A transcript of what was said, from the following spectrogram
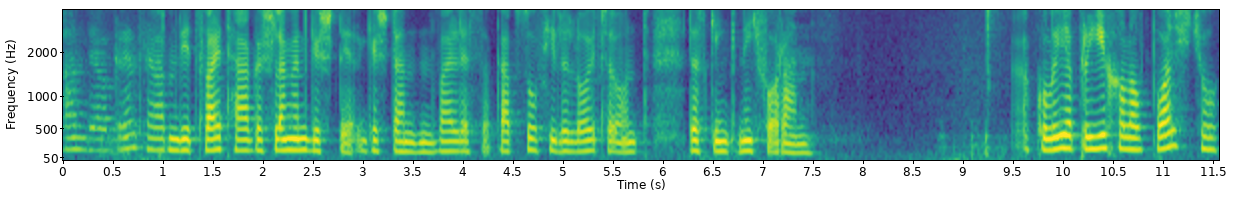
An der Grenze haben wir zwei Tage Schlangen gestanden, weil es gab so viele Leute und das ging nicht voran. Коли я приїхала в Польщу,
